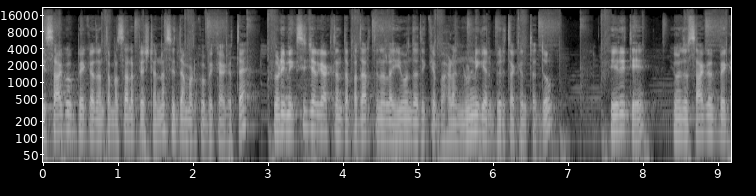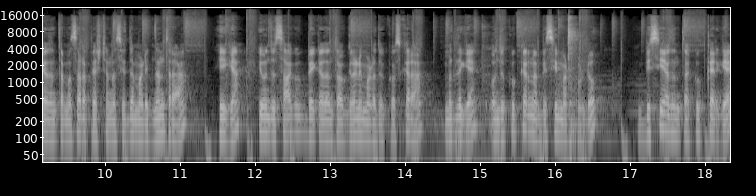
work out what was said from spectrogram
ಈ ಸಾಗೋಗೆ ಬೇಕಾದಂಥ ಮಸಾಲೆ ಪೇಸ್ಟನ್ನು ಸಿದ್ಧ ಮಾಡ್ಕೋಬೇಕಾಗುತ್ತೆ. ನೋಡಿ, ಮಿಕ್ಸಿ ಜಾರ್ಗೆ ಹಾಕ್ತಂಥ ಪದಾರ್ಥನೆಲ್ಲ ಈ ಒಂದು ಅದಕ್ಕೆ ಬಹಳ ನುಣ್ಣಿಗೆ ರುಬ್ಬಿರ್ತಕ್ಕಂಥದ್ದು ಈ ರೀತಿ ಈ ಒಂದು ಸಾಗಕ್ಕೆ ಬೇಕಾದಂಥ ಮಸಾಲ ಪೇಸ್ಟನ್ನು ಸಿದ್ಧ ಮಾಡಿದ ನಂತರ ಈಗ ಈ ಒಂದು ಸಾಗಕ್ಕೆ ಬೇಕಾದಂಥ ಒಗ್ಗರಣೆ ಮಾಡೋದಕ್ಕೋಸ್ಕರ ಮೊದಲಿಗೆ ಒಂದು ಕುಕ್ಕರ್ನ ಬಿಸಿ ಮಾಡಿಕೊಂಡು ಬಿಸಿಯಾದಂಥ ಕುಕ್ಕರ್ಗೆ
